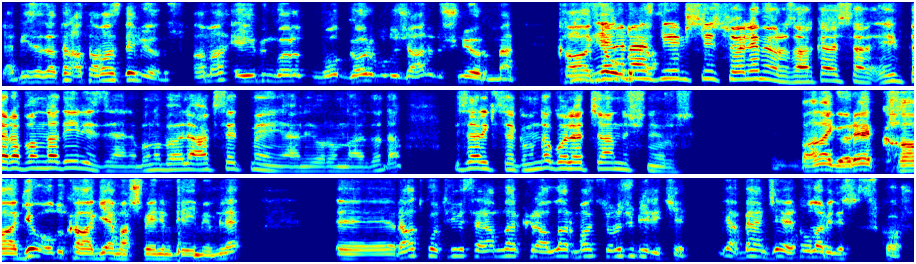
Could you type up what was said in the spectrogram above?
Ya bize zaten atamaz demiyoruz. Ama Eyüp'ün gol, bu- gol bulacağını düşünüyorum ben. Biz KG yenemez oldu. diye bir şey söylemiyoruz arkadaşlar. Eyüp tarafında değiliz yani. Bunu böyle aksetmeyin yani yorumlarda da. Biz her iki takımın da gol atacağını düşünüyoruz. Bana göre KG oldu KG maç benim deyimimle. Ee, Radko TV selamlar krallar. Maç sonucu 1-2. Ya bence evet olabilir skor.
